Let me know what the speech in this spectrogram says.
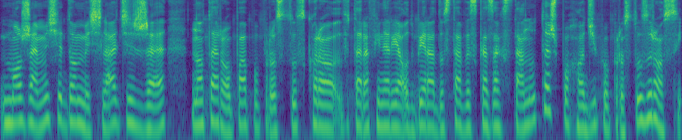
może możemy się domyślać, że no ta ropa po prostu, skoro ta rafineria odbiera dostawy z Kazachstanu, też pochodzi po prostu z Rosji.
